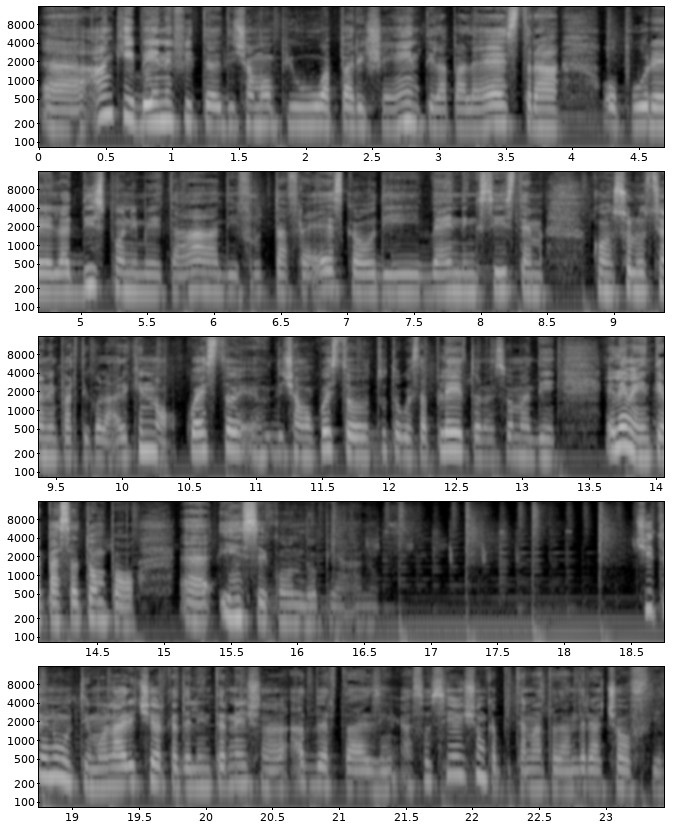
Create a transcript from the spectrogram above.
eh, anche i benefit diciamo più appariscenti, la palestra oppure la disponibilità di frutti frutta fresca o di vending system con soluzioni particolari, che no, questo, diciamo, questo, tutta questa pletora insomma, di elementi è passato un po' eh, in secondo piano. Cito in ultimo la ricerca dell'International Advertising Association, capitanata da Andrea Cioffi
